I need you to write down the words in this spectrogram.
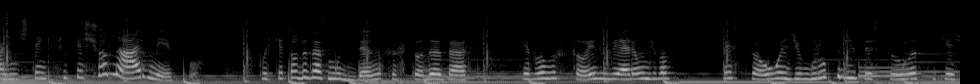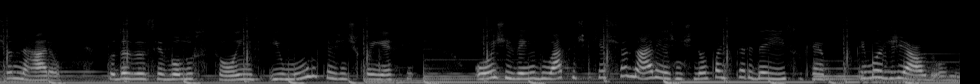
A gente tem que se questionar mesmo, porque todas as mudanças, todas as revoluções vieram de uma pessoa, de um grupo de pessoas que questionaram todas as revoluções e o mundo que a gente conhece hoje vem do ato de questionar e a gente não pode perder isso que é primordial do homem.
